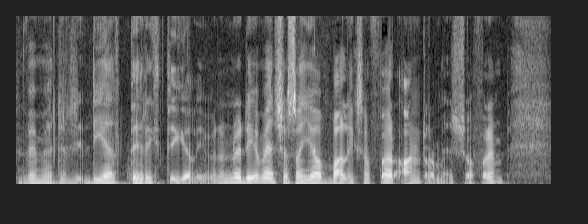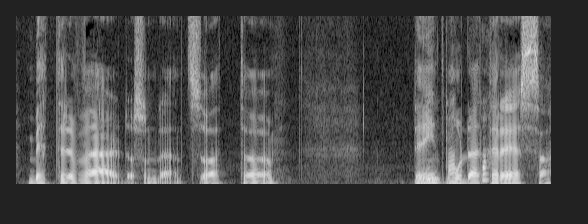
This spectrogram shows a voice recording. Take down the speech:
vem är det, hjälte i riktiga livet? Nu är det ju människor som jobbar liksom för andra människor, för en bättre värld och sånt där. Så att eh, det är Min inte Moder pappa. Teresa.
